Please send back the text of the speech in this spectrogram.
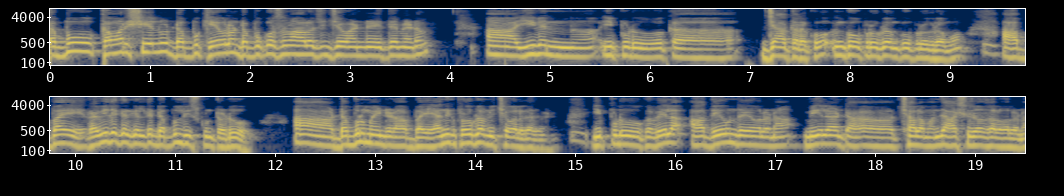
డబ్బు కమర్షియల్ డబ్బు కేవలం డబ్బు కోసం ఆలోచించేవాడిని అయితే మేడం. ఈవెన్ ఇప్పుడు ఒక జాతరకు ఇంకో ప్రోగ్రామ్ ఇంకో ప్రోగ్రాము ఆ అబ్బాయి రవి దగ్గరికి వెళ్తే డబ్బులు తీసుకుంటాడు. డబ్బులు మైండెడ్ ఆ అబ్బాయి. అందుకే ప్రోగ్రాంలు ఇచ్చేవాళ్ళు కాదు మేడం. ఇప్పుడు ఒకవేళ ఆ దేవుని దయ వలన మీలాంటి ఆ, చాలా మంది ఆశీర్వాదాల వలన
